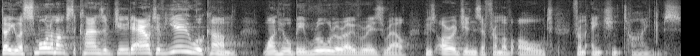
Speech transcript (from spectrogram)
though you are small amongst the clans of Judah, out of you will come one who will be ruler over Israel, whose origins are from of old, from ancient times.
